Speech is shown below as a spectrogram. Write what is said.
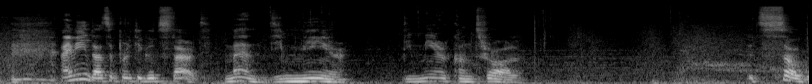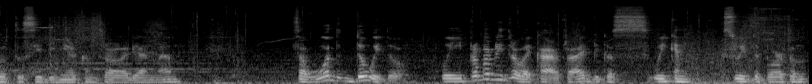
I mean, that's a pretty good start. Man, Dimir. Dimir control. It's so good to see the Dimir control again, man. So what do we do? We probably draw a card, right? Because we can sweep the board on...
